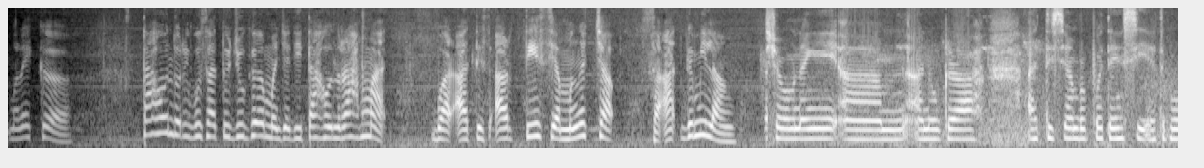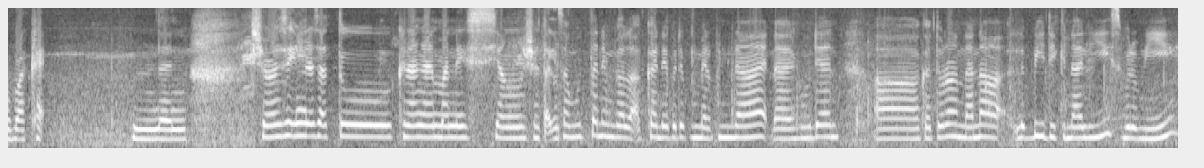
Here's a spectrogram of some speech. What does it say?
mereka. Tahun 2001 juga menjadi tahun rahmat buat artis-artis yang mengecap saat gemilang. Syah memenangi um, anugerah artis yang berpotensi atau berbakat. Hmm, dan Syah rasa ini adalah satu kenangan manis yang Syah tak Sambutan yang menggalakkan daripada peminat-peminat dan kemudian uh, kata orang Nana lebih dikenali sebelum ni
